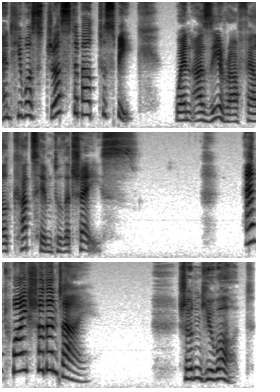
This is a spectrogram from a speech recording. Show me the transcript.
and he was just about to speak when Aziraphale cut him to the chase. And why shouldn't I? Shouldn't you what?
